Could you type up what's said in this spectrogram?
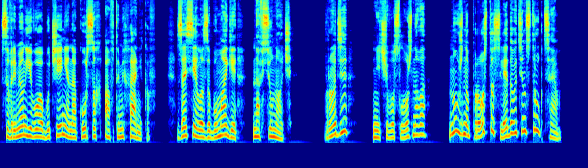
со времен его обучения на курсах автомехаников. Засела за бумаги на всю ночь. Вроде ничего сложного, нужно просто следовать инструкциям.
